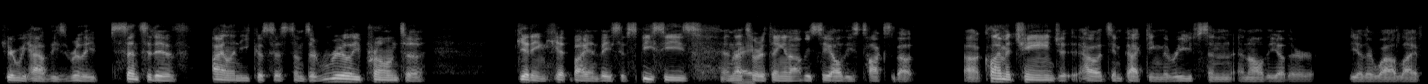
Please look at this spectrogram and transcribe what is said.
here we have these really sensitive island ecosystems. That are really prone to getting hit by invasive species and that Right. sort of thing. And obviously all these talks about uh, climate change how it's impacting the reefs and and all the other the other wildlife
